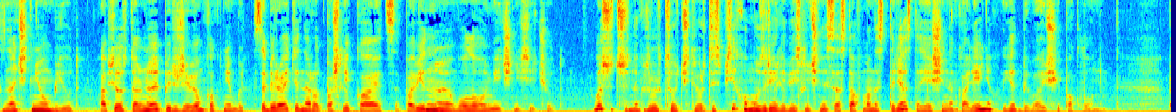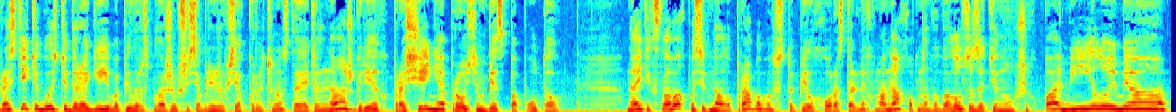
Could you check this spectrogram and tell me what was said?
Значит, не убьют а все остальное переживем как-нибудь. Собирайте народ, пошли каяться. Повинную голову меч не сечет». Вышедшие на крыльцо четвертый с психом узрели весь личный состав монастыря, стоящий на коленях и отбивающий поклоны. «Простите, гости дорогие!» – вопил расположившийся ближе всех к крыльцу настоятель. «Наш грех! Прощения просим без попутал!» На этих словах по сигналу правого вступил хор остальных монахов, многоголосо затянувших «Помилуй мя!»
